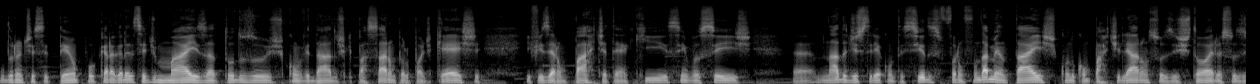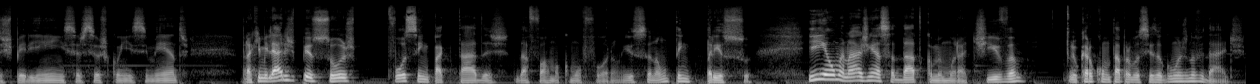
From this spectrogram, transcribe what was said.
durante esse tempo. Quero agradecer demais a todos os convidados que passaram pelo podcast e fizeram parte até aqui. Sem vocês, é, nada disso teria acontecido. Foram fundamentais quando compartilharam suas histórias, suas experiências, seus conhecimentos, para que milhares de pessoas fossem impactadas da forma como foram. Isso não tem preço. E em homenagem a essa data comemorativa, eu quero contar para vocês algumas novidades.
